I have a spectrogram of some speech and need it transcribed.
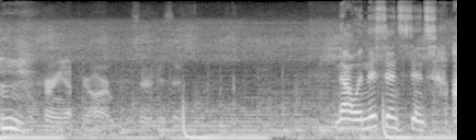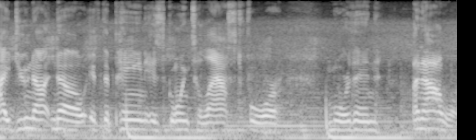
occurring up your arm. Is there, is it? Now, in this instance, I do not know if the pain is going to last for more than an hour,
